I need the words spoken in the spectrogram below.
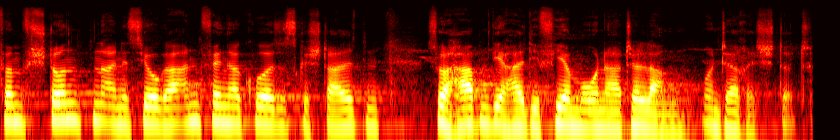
fünf Stunden eines Yoga-Anfängerkurses gestalten, so haben die halt die vier Monate lang unterrichtet.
